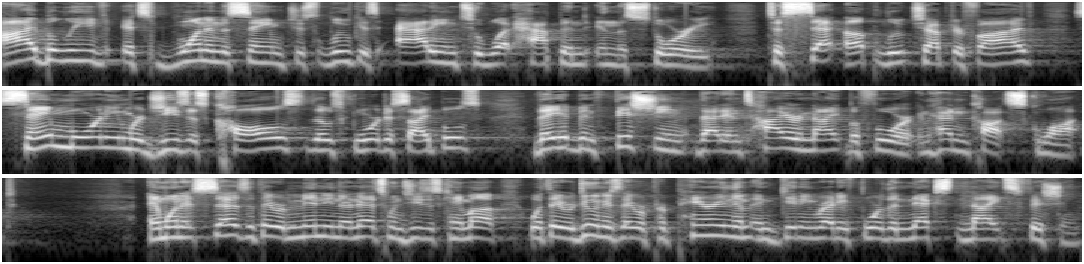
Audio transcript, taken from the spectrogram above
I believe it's one and the same, just Luke is adding to what happened in the story to set up Luke chapter 5. Same morning where Jesus calls those four disciples, they had been fishing that entire night before and hadn't caught squat. And when it says that they were mending their nets when Jesus came up, what they were doing is they were preparing them and getting ready for the next night's fishing.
